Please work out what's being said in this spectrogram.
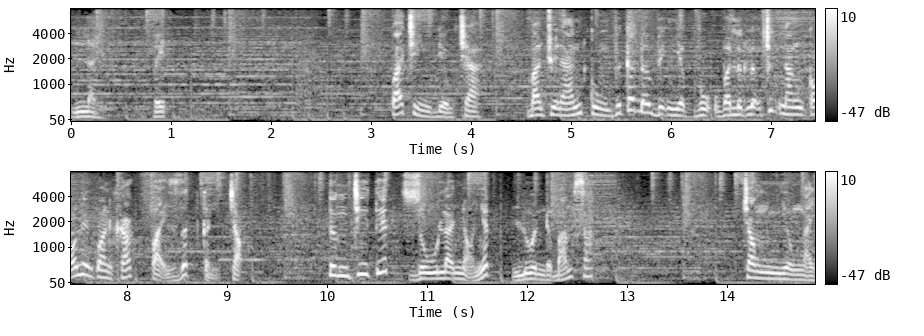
lần vết quá trình điều tra ban chuyên án cùng với các đơn vị nghiệp vụ và lực lượng chức năng có liên quan khác phải rất cẩn trọng từng chi tiết dù là nhỏ nhất luôn được bám sát trong nhiều ngày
